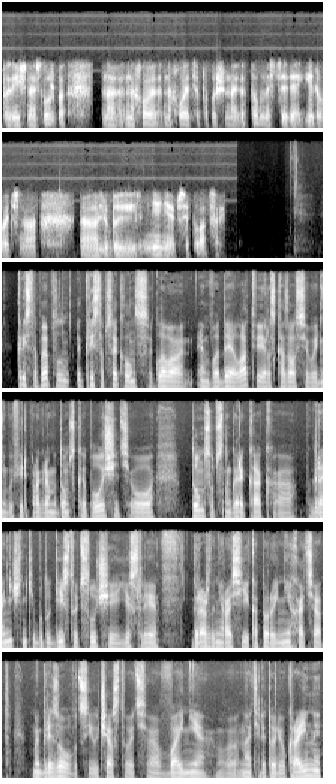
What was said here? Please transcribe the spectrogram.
пограничная служба находится в повышенной готовности реагировать на э, любые изменения в ситуации. Кристоп, Эпл, Кристоп Секланс, глава МВД Латвии, рассказал сегодня в эфире программы «Домская площадь» о том, собственно говоря, как а, пограничники будут действовать в случае, если граждане России, которые не хотят мобилизовываться и участвовать э, в войне на территории Украины,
